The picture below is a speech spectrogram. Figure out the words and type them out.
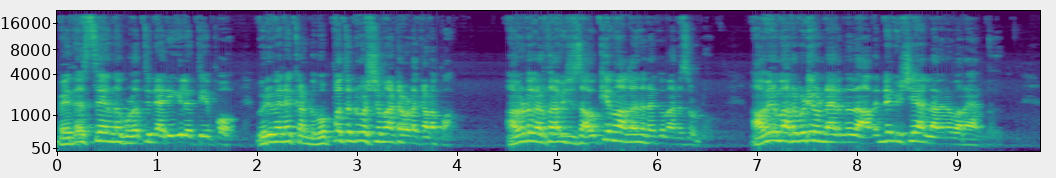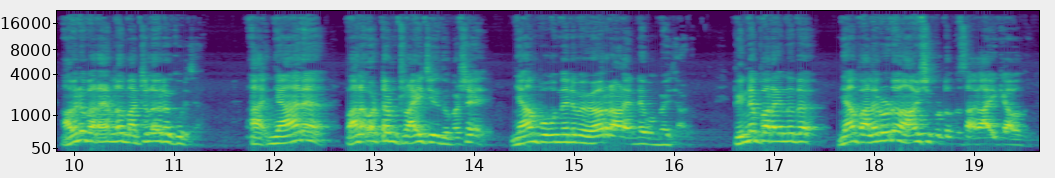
ബെദസ്ത എന്ന കുളത്തിന്റെ അരികിലെത്തിയപ്പോൾ ഒരുവനെ കണ്ടു. മുപ്പത്തെട്ട് വർഷമായിട്ട് അവിടെ കടപ്പാം. അവനോട് കർത്താവ് സൗഖ്യമാകാൻ നിനക്ക് മനസ്സുണ്ടോ? അവന് മറുപടി ഉണ്ടായിരുന്നത് അവന്റെ വിഷയമല്ല അവന് പറയാനുള്ളത്. അവന് പറയാനുള്ളത് മറ്റുള്ളവരെ കുറിച്ചാണ് ഞാൻ പലവട്ടം ട്രൈ ചെയ്തു പക്ഷേ ഞാൻ പോകുന്നതിന് വേറൊരാൾ എന്റെ മുമ്പേ ചാടും. പിന്നെ പറയുന്നത് ഞാൻ പലരോടും ആവശ്യപ്പെട്ടു സഹായിക്കാവുന്നു.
